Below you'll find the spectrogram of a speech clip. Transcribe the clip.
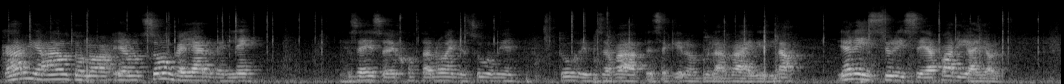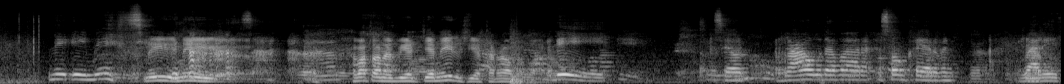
Karja autolla ajanut Sonkajärvelle ja seisoi kohta noin ja Suomien tuhrimmissa vaatteissa Kironkylän raidilla. Jänis sylissä ja pari ajoi. Niin, niin. Niin, niin. Vatanen vietiin Nilsiästä Rautavaaraan. Niin. Se on Rautavaara ja Sonkajärven välit.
